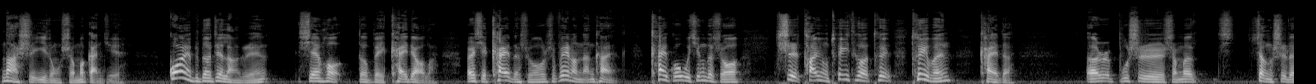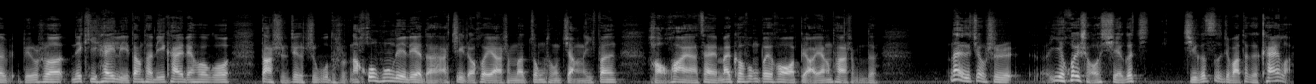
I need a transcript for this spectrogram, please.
那是一种什么感觉？怪不得这两个人先后都被开掉了，而且开的时候是非常难看。开国务卿的时候，是他用推特推推文开的。而不是什么正式的，比如说 Nikki Haley，当他离开联合国大使这个职务的时候，那轰轰烈烈的啊记者会啊，什么总统讲了一番好话呀，在麦克风背后啊表扬他什么的，那个就是一挥手写个几几个字就把他给开了。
